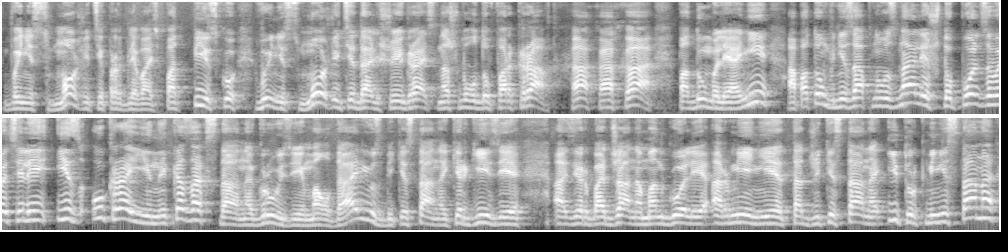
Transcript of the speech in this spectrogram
Вы не сможете продлевать подписку, вы не сможете дальше играть в наш World of Warcraft. Ха-ха-ха, подумали они, а потом внезапно узнали, что пользователи из Украины, Казахстана, Грузии, Молдавии, Узбекистана, Киргизии, Азербайджана, Монголии, Армении, Таджикистана и Туркменистана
